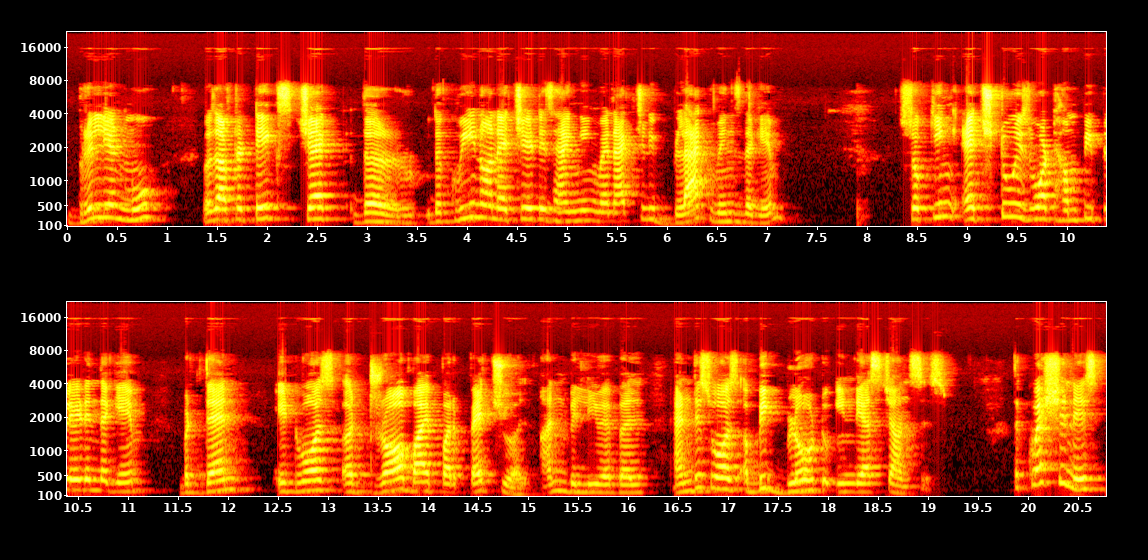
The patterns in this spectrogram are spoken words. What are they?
Brilliant move. Because after takes check the the queen on h8 is hanging when actually black wins the game. So king h2 is what Humpy played in the game but then it was a draw by perpetual. Unbelievable. And this was a big blow to India's chances the question is,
